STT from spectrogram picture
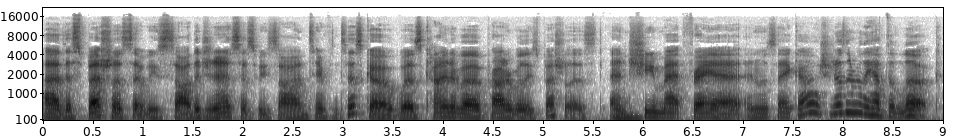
uh, the specialist that we saw, the geneticist we saw in San Francisco, was kind of a Prader-Willi specialist, and she met Freya and was like, "Oh, she doesn't really have the look,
